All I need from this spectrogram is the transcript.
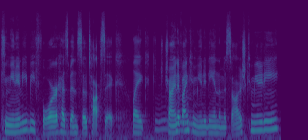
community before has been so toxic, like trying to find Mm-hmm. community in the massage community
